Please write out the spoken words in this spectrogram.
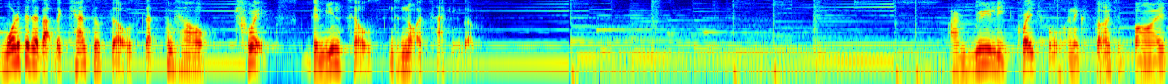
What is it about the cancer cells that somehow tricks the immune cells into not attacking them? I'm really grateful and excited by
